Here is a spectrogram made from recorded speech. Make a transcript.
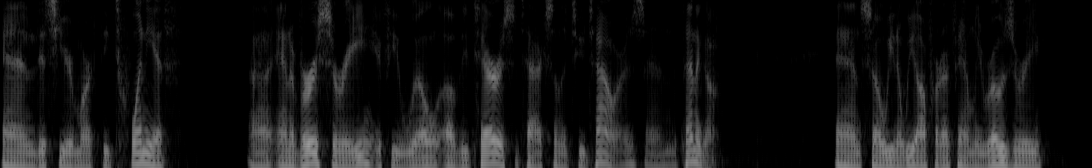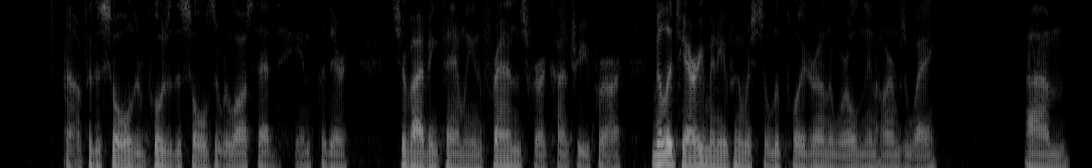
and this year marked the 20th uh, anniversary, if you will, of the terrorist attacks on the two towers and the Pentagon. And so, you know, we offered our family rosary uh, for the souls, the repose of the souls that were lost that day, and for their surviving family and friends, for our country, for our military, many of whom are still deployed around the world and in harm's way. Um,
